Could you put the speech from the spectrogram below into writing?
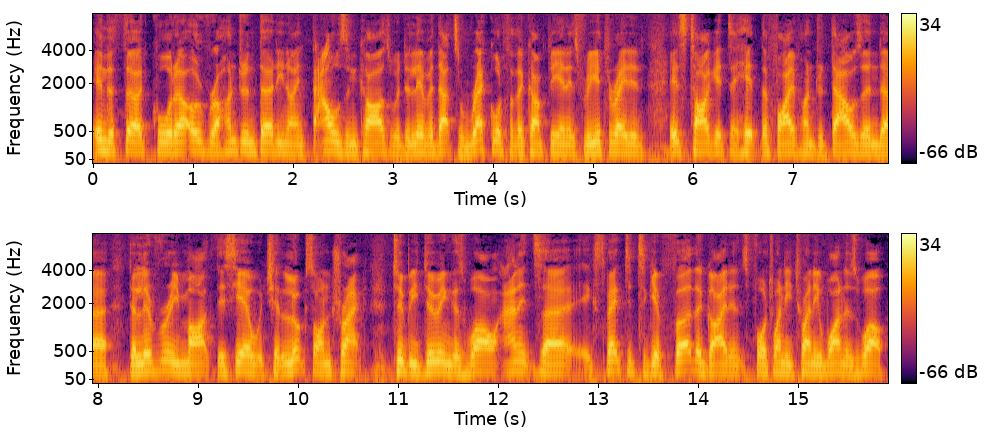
in the third quarter. Over 139,000 cars were delivered. That's a record for the company, and it's reiterated its target to hit the 500,000 uh, delivery mark this year, which it looks on track to be doing as well. And it's uh, expected to give further guidance for 2021 as well.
